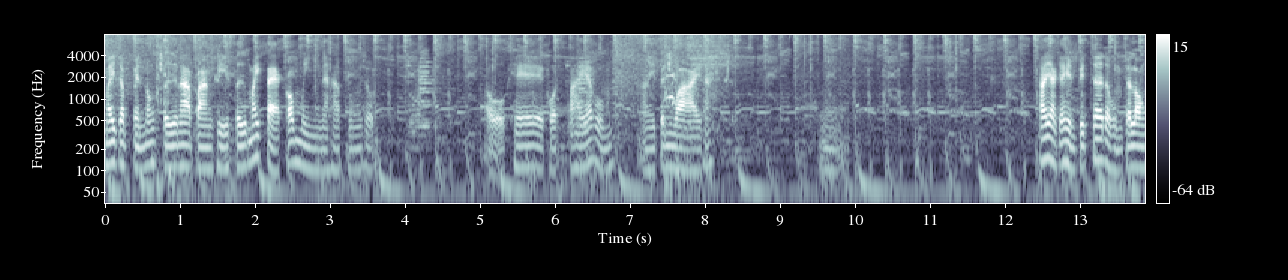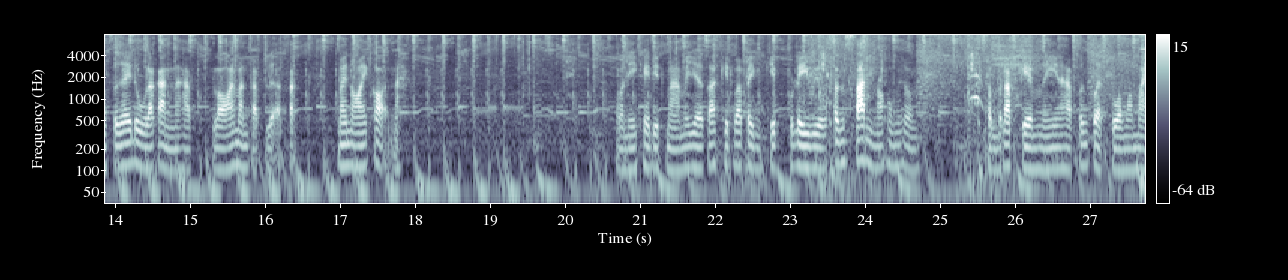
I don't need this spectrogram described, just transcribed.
ไม่จำเป็นต้องซื้อนะบางทีซื้อไม่แตกก็มีนะครับคุณผู้ชม โอเคกดไปครับผม อันนี้เป็น Y นะถ้าอยากจะเห็นฟีเจอร์เดี๋ยวผมจะลองซื้อให้ดูแล้วกันนะครับ รอให้มันแบบเหลือสักน้อยๆก่อนนะ วันนี้เครดิตมาไม่เยอะก็คิดว่าเป็นคลิปรีวิวสั้นๆเนาะคุณผู้ชมสำหรับเกมนี้นะครับ เพิ่งเปิดตัวมาใหม่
